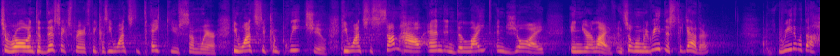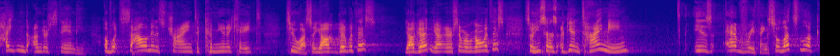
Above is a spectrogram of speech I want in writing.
to roll into this experience because he wants to take you somewhere. He wants to complete you. He wants to somehow end in delight and joy in your life. And so when we read this together, read it with a heightened understanding of what Solomon is trying to communicate to us. So, y'all good with this? Y'all good? Y'all understand where we're going with this? So he says, again, timing is everything. So let's look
